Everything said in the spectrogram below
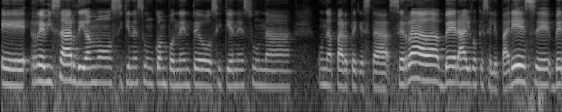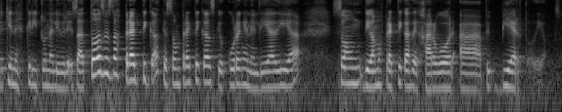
eh, revisar, digamos, si tienes un componente o si tienes una una parte que está cerrada, ver algo que se le parece, ver quién ha escrito una librería. O sea, todas estas prácticas, que son prácticas que ocurren en el día a día, son, digamos, prácticas de hardware abierto, digamos.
